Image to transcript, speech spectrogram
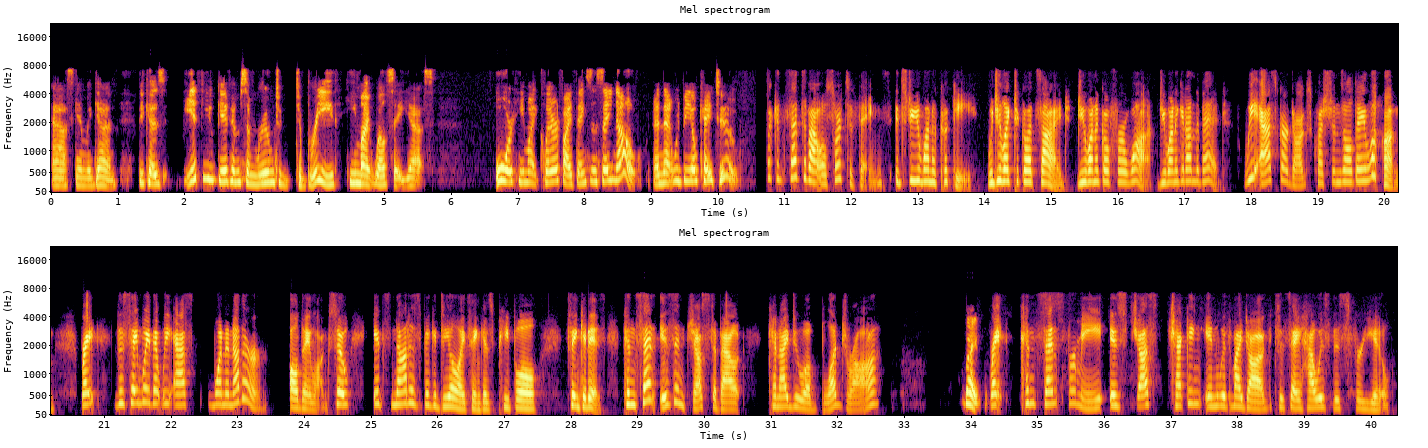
ask him again. Because if you give him some room to, to breathe, he might well say yes. Or he might clarify things and say no, and that would be okay too. But consent's about all sorts of things. It's do you want a cookie? Would you like to go outside? Do you want to go for a walk? Do you want to get on the bed? We ask our dogs questions all day long, right? The same way that we ask one another all day long. So it's not as big a deal, I think, as people think it is. Consent isn't just about can I do a blood draw? Right. Right. Consent for me is just checking in with my dog to say, How is this for you?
